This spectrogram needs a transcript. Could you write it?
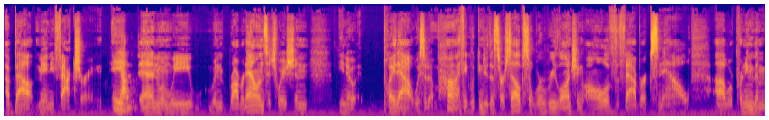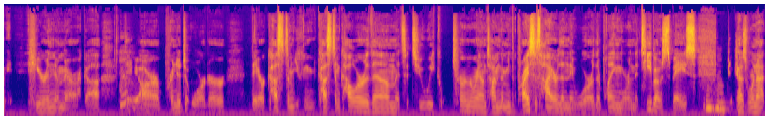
about manufacturing. And yep. then when we when Robert Allen's situation, you know, played out, we said, huh, I think we can do this ourselves. So we're relaunching all of the fabrics now. Uh, we're printing them here in America. Oh. They are printed to order. They are custom. You can custom color them. It's a two week turnaround time. I mean, the price is higher than they were. They're playing more in the Tebow space mm-hmm. because we're not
